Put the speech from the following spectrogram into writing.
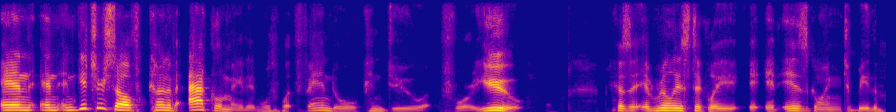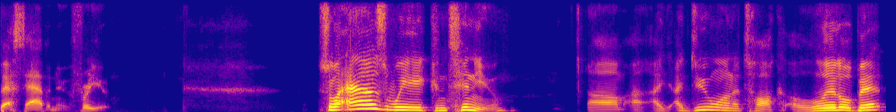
and and and get yourself kind of acclimated with what FanDuel can do for you because it, realistically it, it is going to be the best avenue for you. So as we continue, um, I, I do want to talk a little bit.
